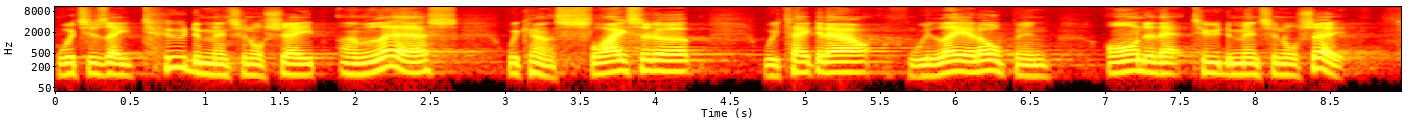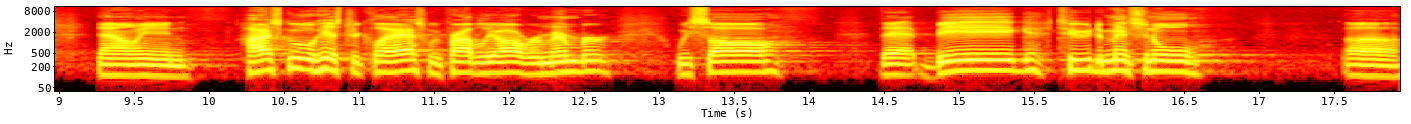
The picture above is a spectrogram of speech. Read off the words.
which is a two dimensional shape, unless we kind of slice it up, we take it out, we lay it open onto that two dimensional shape. Now, in high school history class, we probably all remember we saw that big two dimensional uh,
